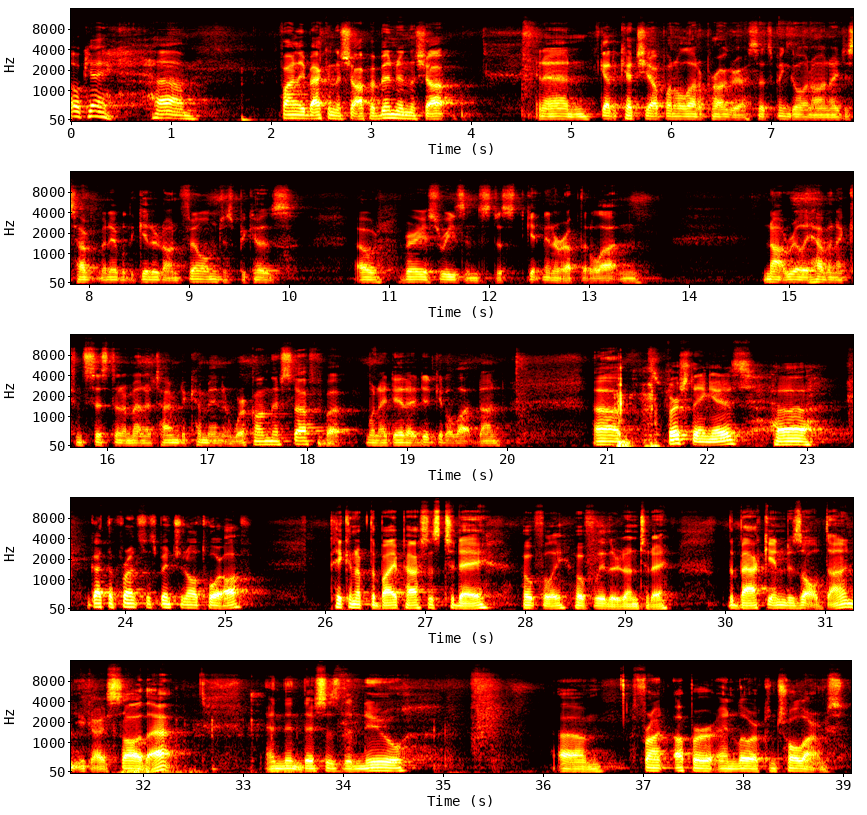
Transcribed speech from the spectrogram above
Okay, um, finally back in the shop. I've been in the shop and then got to catch you up on a lot of progress that's been going on. I just haven't been able to get it on film just because of various reasons, just getting interrupted a lot and not really having a consistent amount of time to come in and work on this stuff. But when I did, I did get a lot done. Um, first thing is, uh, got the front suspension all tore off. Picking up the bypasses today. Hopefully, hopefully they're done today. The back end is all done. You guys saw that. And then this is the new um, front, upper, and lower control arms.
